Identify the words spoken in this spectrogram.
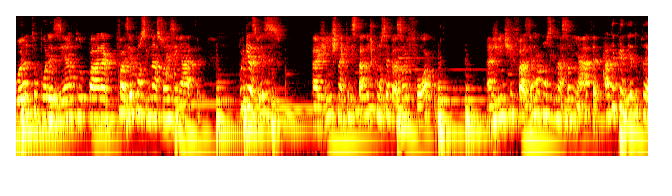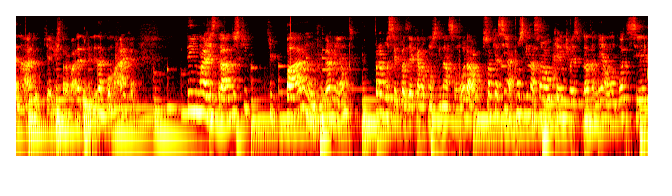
quanto, por exemplo, para fazer consignações em ata. Porque às vezes a gente, naquele estado de concentração e foco, a gente fazer uma consignação em ata, a depender do plenário que a gente trabalha, a depender da comarca, tem magistrados que, que param o julgamento para você fazer aquela consignação oral. Só que assim, a consignação é algo que a gente vai estudar também, ela não pode ser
